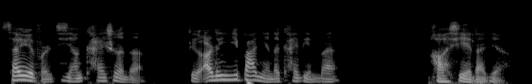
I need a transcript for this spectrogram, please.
三月份即将开设的。这个二零一八年的开店班，好，谢谢大家。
